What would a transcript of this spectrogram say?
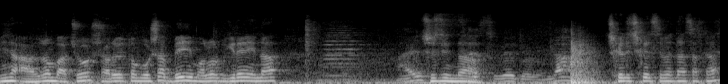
ина арзон бачаҳо шароитон боша бемалол бигирен ина чизи на чихели чихели свет даст ака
